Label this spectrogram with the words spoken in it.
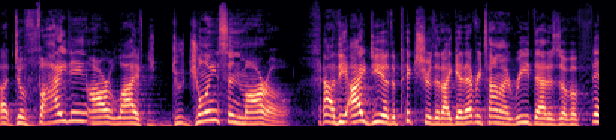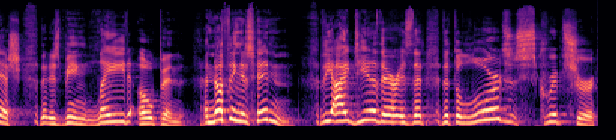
uh, dividing our life, joints and marrow. Uh, the idea, the picture that I get every time I read that is of a fish that is being laid open and nothing is hidden. The idea there is that, that the Lord's scripture,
